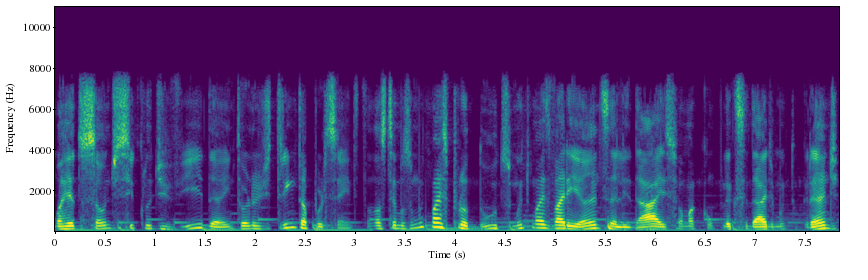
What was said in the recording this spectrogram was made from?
uma redução de ciclo de vida em torno de 30%. Então, nós temos muito mais produtos, muito mais variantes a lidar, isso é uma complexidade muito grande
